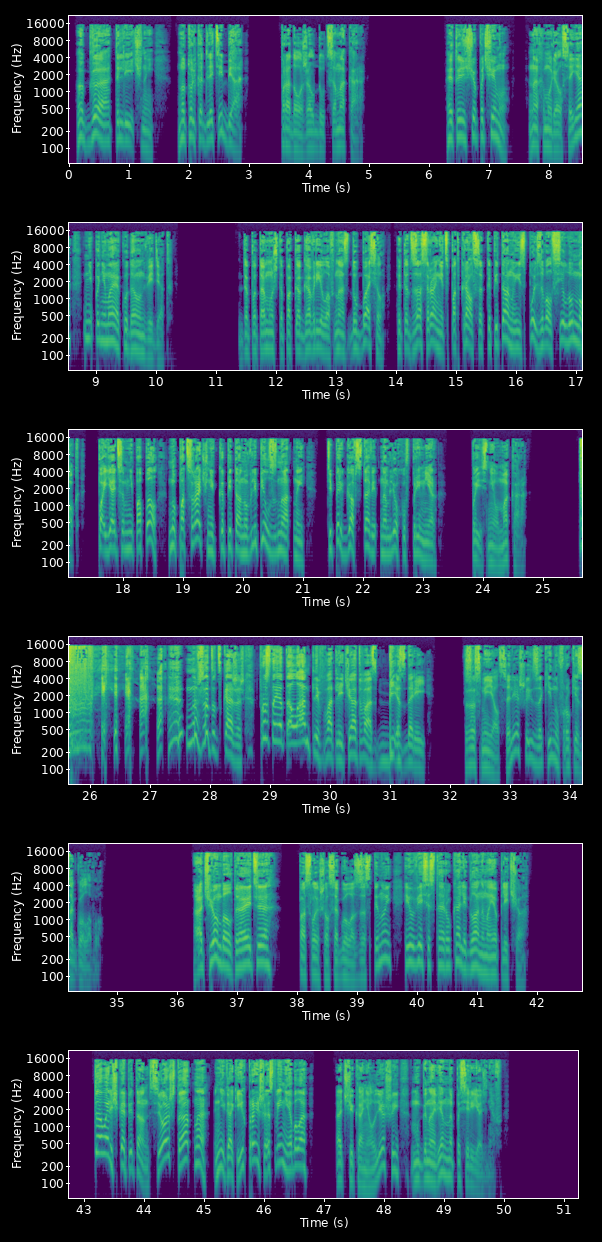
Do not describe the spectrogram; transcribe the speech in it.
«Ага, отличный, но только для тебя», — продолжил дуться Макар. «Это еще почему?» — нахмурился я, не понимая, куда он ведет. «Да потому что, пока Гаврилов нас дубасил, этот засранец подкрался к капитану и использовал силу ног. По яйцам не попал, но подсрачник капитану влепил знатный. Теперь Гав ставит нам Леху в пример», — пояснил Макар. Ну что тут скажешь? Просто я талантлив, в отличие от вас, бездарей!» Засмеялся Леший, закинув руки за голову. «О чем болтаете?» — послышался голос за спиной, и увесистая рука легла на мое плечо. «Товарищ капитан, все штатно, никаких происшествий не было», — отчеканил Леший, мгновенно посерьезнев.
